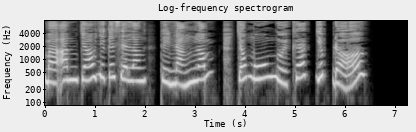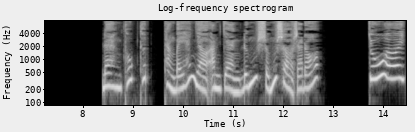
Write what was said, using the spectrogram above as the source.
mà anh cháu với cái xe lăn thì nặng lắm. Cháu muốn người khác giúp đỡ. Đang thúc thích, thằng bé nhờ anh chàng đứng sững sờ ra đó. Chú ơi,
